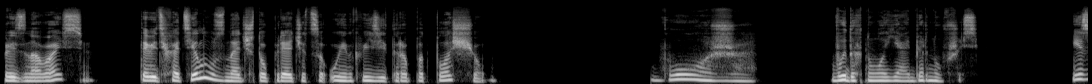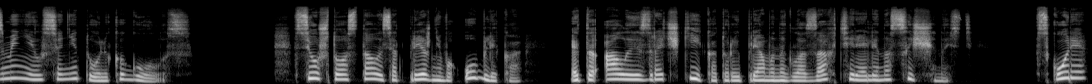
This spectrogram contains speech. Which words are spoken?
Признавайся, ты ведь хотела узнать, что прячется у инквизитора под плащом? Боже, выдохнула я, обернувшись. Изменился не только голос. Все, что осталось от прежнего облика — это алые зрачки, которые прямо на глазах теряли насыщенность. Вскоре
